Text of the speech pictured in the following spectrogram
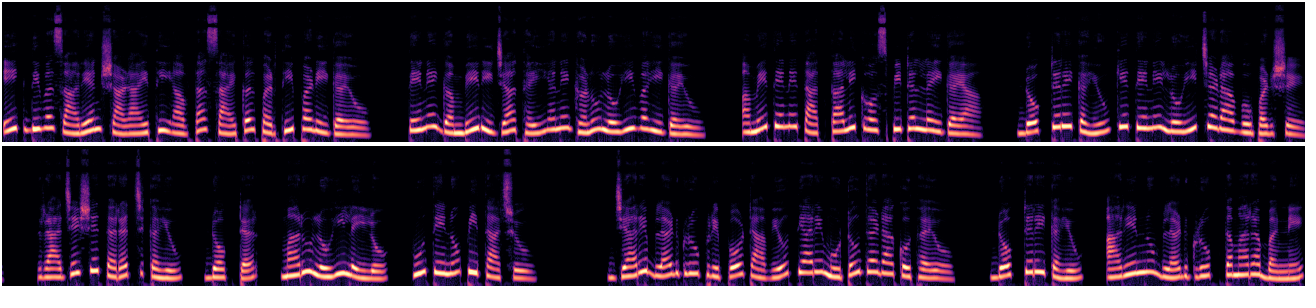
એક દિવસ આર્યન શાળાએથી આવતા સાયકલ પરથી પડી ગયો. તેને ગંભીર ઈજા થઈ અને ઘણું લોહી વહી ગયું. અમે તેને તાત્કાલિક હોસ્પિટલ લઈ ગયા. ડોક્ટરે કહ્યું કે તેને લોહી ચડાવવું પડશે. રાજેશે તરત જ કહ્યું, ડોક્ટર, મારું લોહી લઈ લો. હું તેનો પિતા છું. જ્યારે બ્લડ ગ્રુપ રિપોર્ટ આવ્યો ત્યારે મોટો ધડાકો થયો. ડોક્ટરે કહ્યું, આર્યનનું બ્લડ ગ્રુપ તમારા બંને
